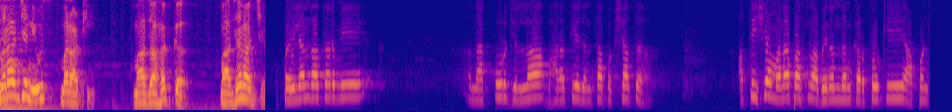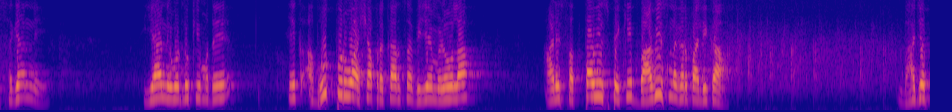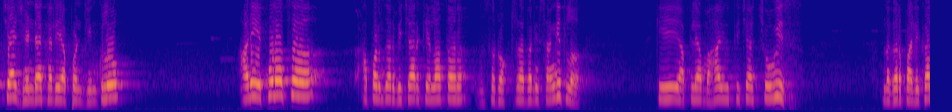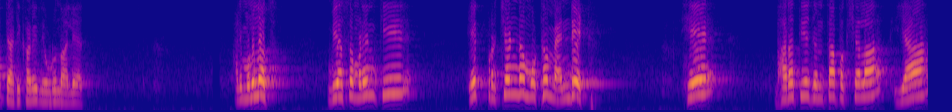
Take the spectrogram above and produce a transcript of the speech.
स्वराज्य न्यूज मराठी. माझा हक्क माझं राज्य. पहिल्यांदा तर मी नागपूर जिल्हा भारतीय जनता पक्षाचं अतिशय मनापासून अभिनंदन करतो की आपण सगळ्यांनी या निवडणुकीमध्ये एक अभूतपूर्व अशा प्रकारचा विजय मिळवला आणि सत्तावीसपैकी बावीस नगरपालिका भाजपच्या झेंड्याखाली आपण जिंकलो. आणि एकूणच आपण जर विचार केला तर जसं डॉक्टर साहेबांनी सांगितलं की आपल्या महायुतीच्या चोवीस नगरपालिका त्या ठिकाणी निवडून आल्या आहेत. आणि म्हणूनच मी असं म्हणेन की एक प्रचंड मोठं मॅन्डेट हे भारतीय जनता पक्षाला या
